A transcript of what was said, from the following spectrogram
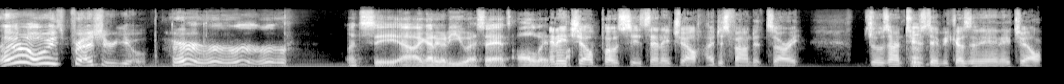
I always pressure you. Let's see. Oh, I got to go to USA. It's all the way. NHL post. It's NHL. I just found it. Sorry. So it was on Tuesday because of the NHL.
